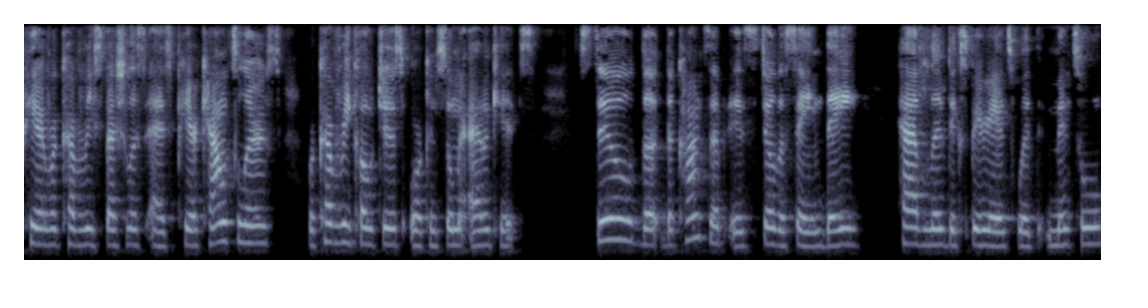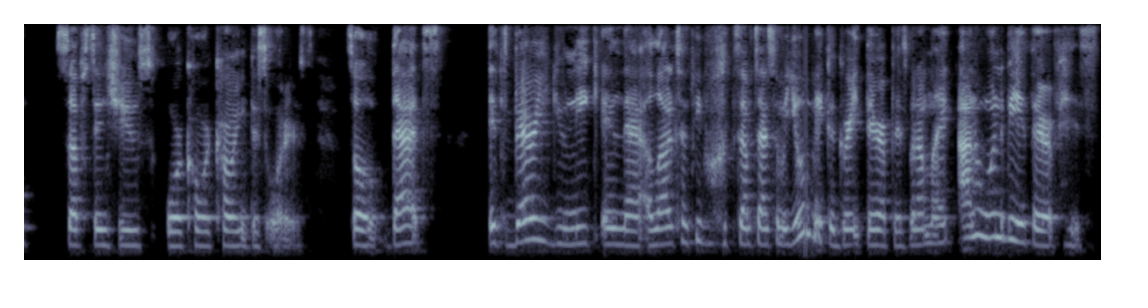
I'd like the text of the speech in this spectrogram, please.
peer recovery specialists as peer counselors, recovery coaches, or consumer advocates still the the concept is still the same. They have lived experience with mental substance use or co-occurring disorders. So that's it's very unique in that a lot of times people sometimes tell me you'll make a great therapist, but I'm like, I don't want to be a therapist.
